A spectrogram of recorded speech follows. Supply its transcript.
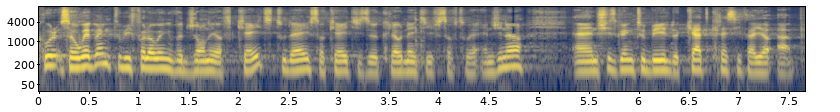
Cool. So we're going to be following the journey of Kate today. So Kate is a cloud-native software engineer, and she's going to build a cat classifier app.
